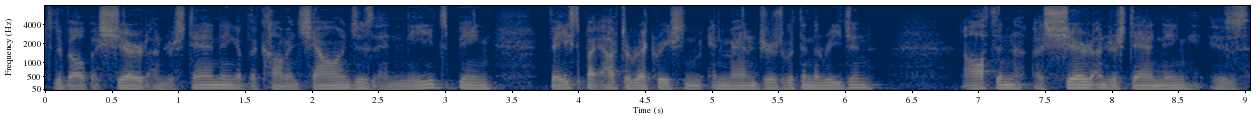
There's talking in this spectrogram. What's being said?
to develop a shared understanding of the common challenges and needs being faced by outdoor recreation and managers within the region. Often, a shared understanding is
